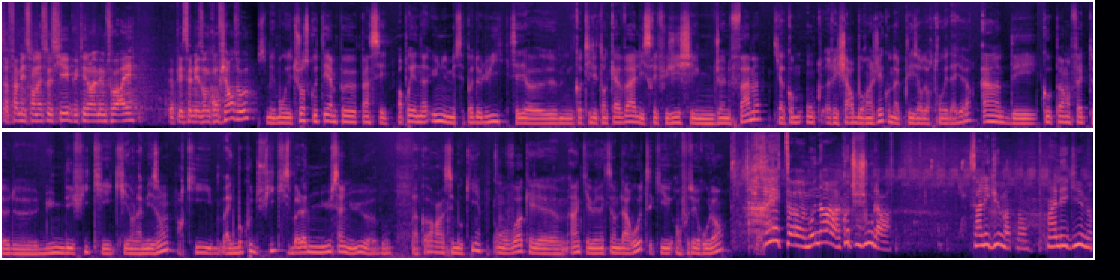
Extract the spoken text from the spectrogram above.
Sa femme et son associé butés dans la même soirée. Vous appelez ça une maison de confiance, vous? Mais bon, il y a toujours ce côté un peu pincé. Après, il y en a une, mais c'est pas de lui. C'est euh, quand il est en cavale, il se réfugie chez une jeune femme qui a comme oncle Richard Boringer, qu'on a le plaisir de retrouver d'ailleurs. Un des copains, en fait, de- d'une des filles qui est, qui est dans la maison. Alors, qui, avec beaucoup de filles qui se baladent nues, seins nus. euh, bon, d'accord, hein, c'est moquis. On voit qu'il y a un qui a eu un accident de la route, qui est en fauteuil roulant. Arrête, euh, Mona, à quoi tu joues là? C'est un légume maintenant. Un légume.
